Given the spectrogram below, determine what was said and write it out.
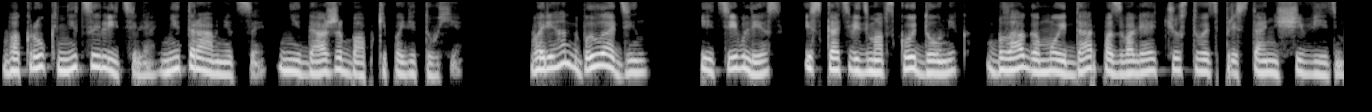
Вокруг ни целителя, ни травницы, ни даже бабки-повитухи. Вариант был один — идти в лес, искать ведьмовской домик, благо мой дар позволяет чувствовать пристанище ведьм,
